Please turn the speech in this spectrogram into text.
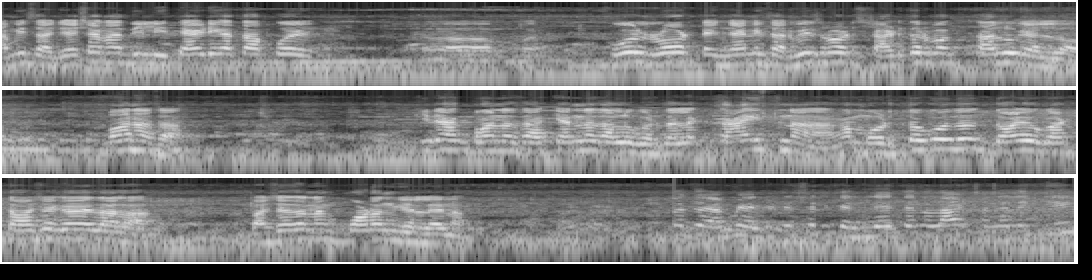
आमी सजेशनां दिली. त्या आतां आतां पळय फूल रोड तेंच्यांनी सर्वीस रोड स्टार्ट करपाक चालू केल्लो. बंद आसा. कित्याक बंद आसा? केन्ना चालू करतले? जाल्यार कांयच ना. हांगा मरतकूच दोळे उगडटा अशें काय जालां. प्रशासनाक पडोन गेल्लें ना. जे आम्ही एज्युकेशन केल्ले त्यांना लास्ट सांगलेलें की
